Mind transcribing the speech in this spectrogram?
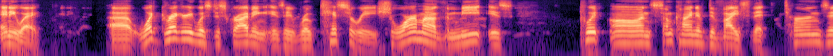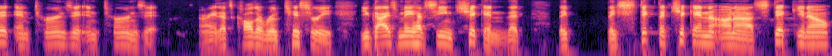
Anyway, uh, what Gregory was describing is a rotisserie. Shawarma, the meat is put on some kind of device that turns it and turns it and turns it. All right, that's called a rotisserie. You guys may have seen chicken that they they stick the chicken on a stick, you know,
